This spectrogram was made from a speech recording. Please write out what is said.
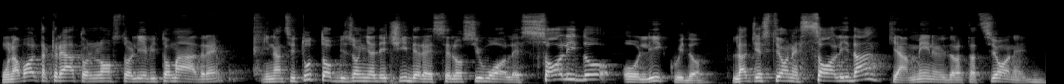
una volta creato il nostro lievito madre, innanzitutto bisogna decidere se lo si vuole solido o liquido. La gestione solida, che ha meno idratazione,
